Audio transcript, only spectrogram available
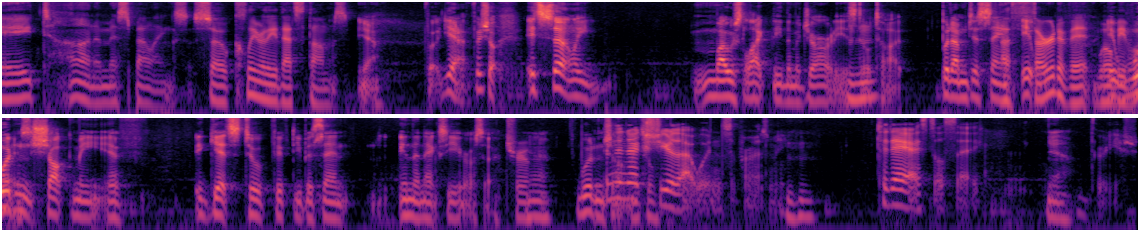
a ton of misspellings. So clearly that's thumbs. Yeah, for, yeah, for sure. It's certainly most likely the majority is still Mhm. type. But I'm just saying A it, third of it will it be It wouldn't voice. shock me if it gets to 50% in the next year or so. True. You know? Wouldn't In shock the me. next year, that wouldn't surprise me. hmm Today, I still say Yeah. 30ish.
